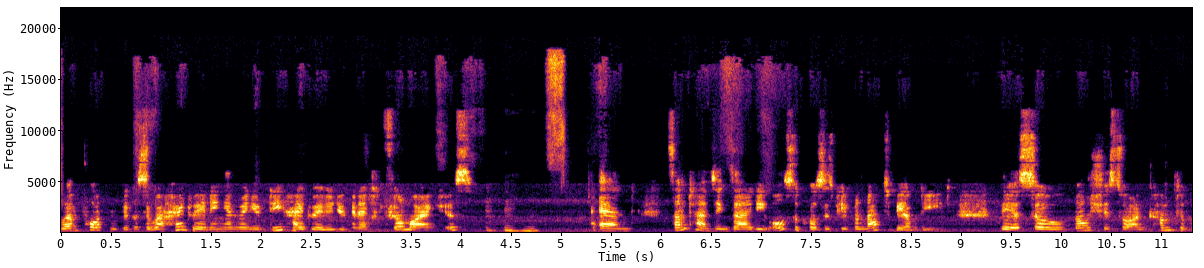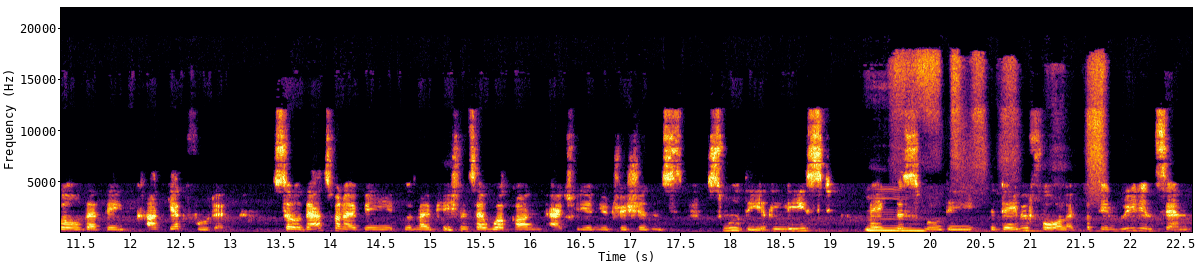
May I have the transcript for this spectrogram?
were important because they were hydrating. And when you're dehydrated, you can actually feel more anxious. Mm-hmm. And sometimes anxiety also causes people not to be able to eat. They are so nauseous or uncomfortable that they can't get food in. So that's when I be with my patients. I work on actually a nutrition smoothie. At least make mm. the smoothie the day before, like put the ingredients in,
